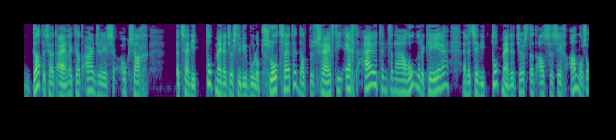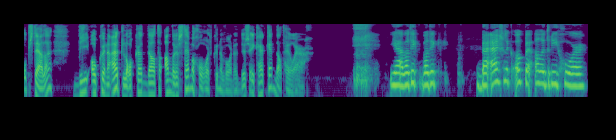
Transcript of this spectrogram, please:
dat is uiteindelijk dat Argeris ook zag. Het zijn die topmanagers die de boel op slot zetten. Dat beschrijft hij echt uit en daarna honderden keren. En het zijn die topmanagers dat als ze zich anders opstellen, die ook kunnen uitlokken dat andere stemmen gehoord kunnen worden. Dus ik herken dat heel erg. Ja, wat ik, wat ik bij eigenlijk ook bij alle drie hoor,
